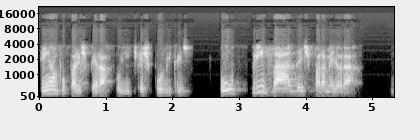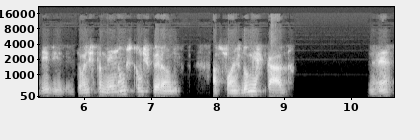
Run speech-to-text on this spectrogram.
tempo para esperar políticas públicas ou privadas para melhorar de vida. Então, eles também não estão esperando ações do mercado, né,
